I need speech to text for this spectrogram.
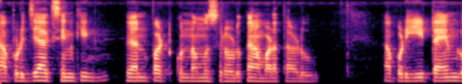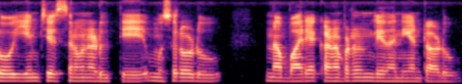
అప్పుడు జాక్సన్కి గన్ పట్టుకున్న ముసలోడు కనబడతాడు. అప్పుడు ఈ టైంలో ఏం చేస్తున్నామని అడిగితే ముసలోడు నా భార్య కనపడడం లేదని అంటాడు.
